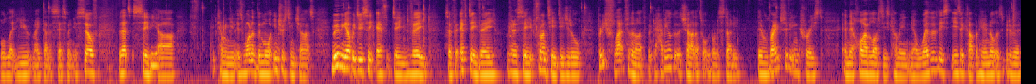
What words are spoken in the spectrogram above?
we'll let you make that assessment yourself. But that's CBR coming in as one of the more interesting charts. Moving up, we do see FDV. So for FDV, we're going to see Frontier Digital pretty flat for the month, but having a look at the chart, that's what we want to study. Their rates have increased and their high velocities come in. Now, whether this is a cup and handle, it's a bit of a,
